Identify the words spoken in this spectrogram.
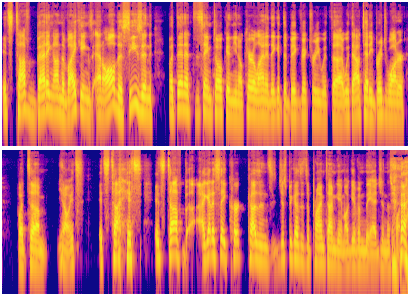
It's tough betting on the Vikings at all this season. But then at the same token, you know, Carolina they get the big victory with uh, without Teddy Bridgewater. But um, you know, it's it's tough. It's it's tough. I got to say, Kirk Cousins, just because it's a primetime game, I'll give him the edge in this one.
